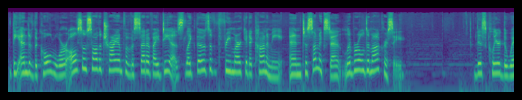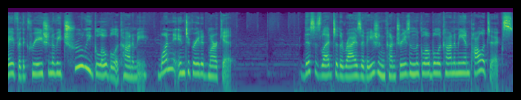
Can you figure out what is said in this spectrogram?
The end of the Cold War also saw the triumph of a set of ideas like those of the free market economy and, to some extent, liberal democracy. This cleared the way for the creation of a truly global economy, one integrated market. This has led to the rise of Asian countries in the global economy and politics.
